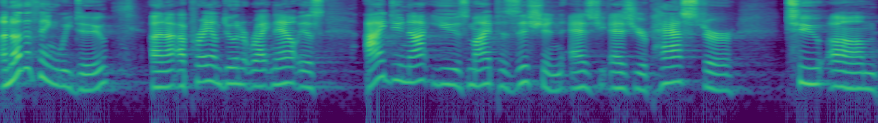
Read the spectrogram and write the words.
Another thing we do, and I, pray I'm doing it right now, is I do not use my position as, as your pastor to um,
